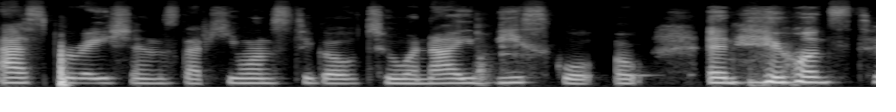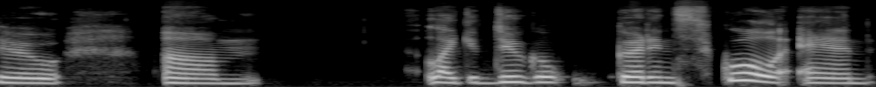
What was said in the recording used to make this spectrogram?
aspirations that he wants to go to an ivy school. Oh and he wants to um like do go- good in school and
